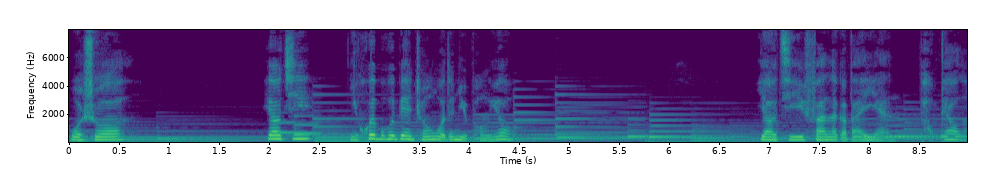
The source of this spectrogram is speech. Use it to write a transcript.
我说：“妖姬，你会不会变成我的女朋友？”妖姬翻了个白眼，跑掉了。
